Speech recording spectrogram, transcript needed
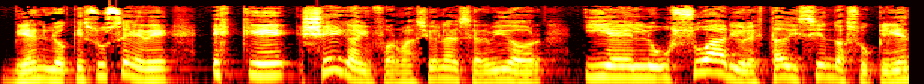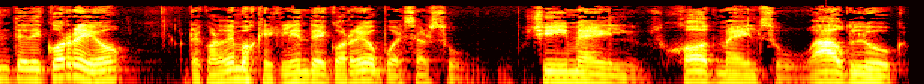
bien, lo que sucede es que llega información al servidor y el usuario le está diciendo a su cliente de correo, recordemos que el cliente de correo puede ser su Gmail, su Hotmail, su Outlook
